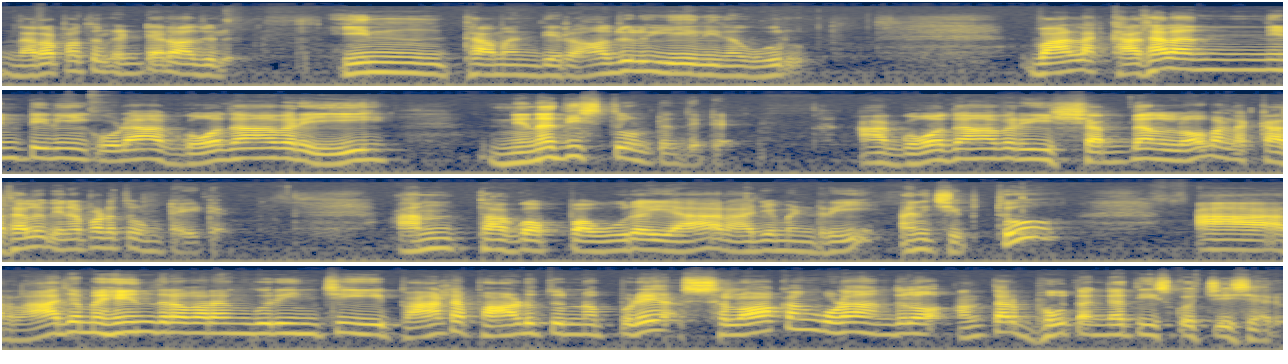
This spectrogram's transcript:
నరపతులు అంటే రాజులు. ఇంతమంది రాజులు ఏలిన ఊరు. వాళ్ళ కథలన్నింటినీ కూడా గోదావరి నినదిస్తూ ఉంటుందిట. ఆ గోదావరి శబ్దంలో వాళ్ళ కథలు వినపడుతూ ఉంటాయిట. అంత గొప్ప ఊరయ్య రాజమండ్రి అని చెప్తూ ఆ రాజమహేంద్రవరం గురించి ఈ పాట పాడుతున్నప్పుడే శ్లోకం కూడా అందులో అంతర్భూతంగా తీసుకొచ్చేశారు.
